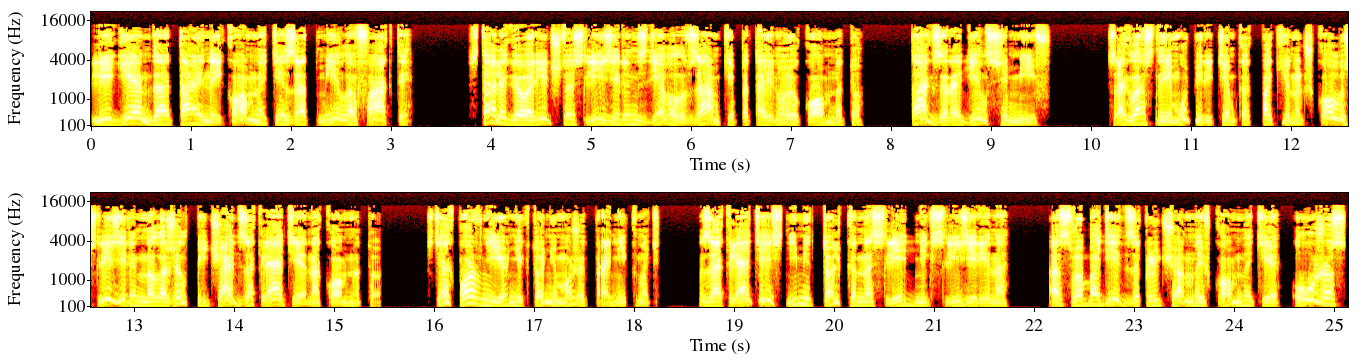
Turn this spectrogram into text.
легенда о тайной комнате затмила факты. Стали говорить, что Слизерин сделал в замке потайную комнату, так зародился миф. Согласно ему, перед тем, как покинуть школу, Слизерин наложил печать заклятия на комнату. С тех пор в нее никто не может проникнуть. Заклятие снимет только наследник Слизерина, освободит заключенный в комнате ужас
